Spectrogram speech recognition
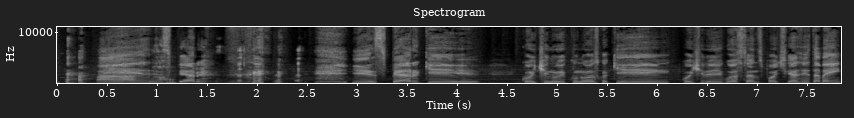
e espero. e espero que continue conosco aqui, continue gostando dos podcasts e também,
